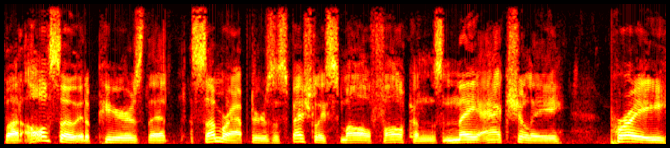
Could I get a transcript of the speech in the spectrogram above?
But also, it appears that some raptors, especially small falcons, may actually prey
